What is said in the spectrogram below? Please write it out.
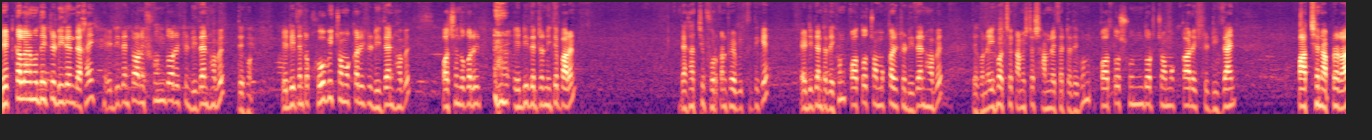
রেড কালারের মধ্যে একটা ডিজাইন দেখাই। এই ডিজাইনটা অনেক সুন্দর একটা ডিজাইন হবে। দেখুন, এই ডিজাইনটা খুবই চমৎকার একটা ডিজাইন হবে। পছন্দ করে এই ডিজাইনটা নিতে পারেন। দেখাচ্ছি ফোরকান ফেব্রিক্স থেকে এই ডিজাইনটা দেখুন, কত চমৎকার একটা ডিজাইন হবে। দেখুন, এই হচ্ছে কামিজটার সামনের সাইডটা দেখুন। কত সুন্দর, চমৎকার একটি ডিজাইন পাচ্ছেন আপনারা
